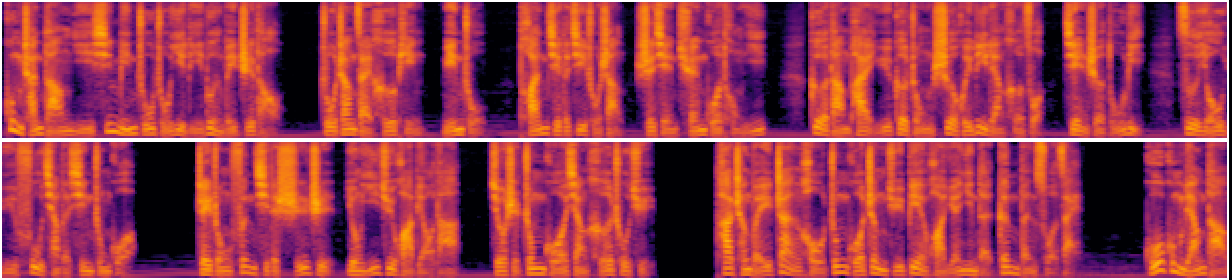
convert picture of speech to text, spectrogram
共产党以新民主主义理论为指导，主张在和平、民主、团结的基础上实现全国统一，各党派与各种社会力量合作，建设独立、自由与富强的新中国。这种分歧的实质，用一句话表达，就是中国向何处去。它成为战后中国政局变化原因的根本所在。国共两党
